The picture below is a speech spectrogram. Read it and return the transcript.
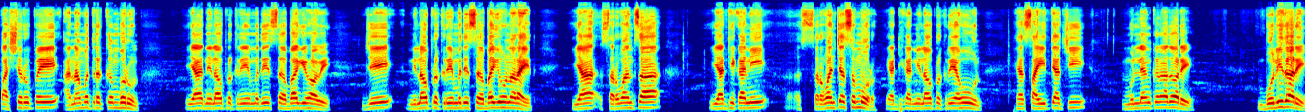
पाचशे रुपये अनामत रक्कम भरून या निलाव प्रक्रियेमध्ये सहभागी व्हावे. जे निलाव प्रक्रियेमध्ये सहभागी होणार आहेत या सर्वांचा या ठिकाणी सर्वांच्या समोर या ठिकाणी निलाव प्रक्रिया होऊन ह्या साहित्याची मूल्यांकनाद्वारे बोलीद्वारे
